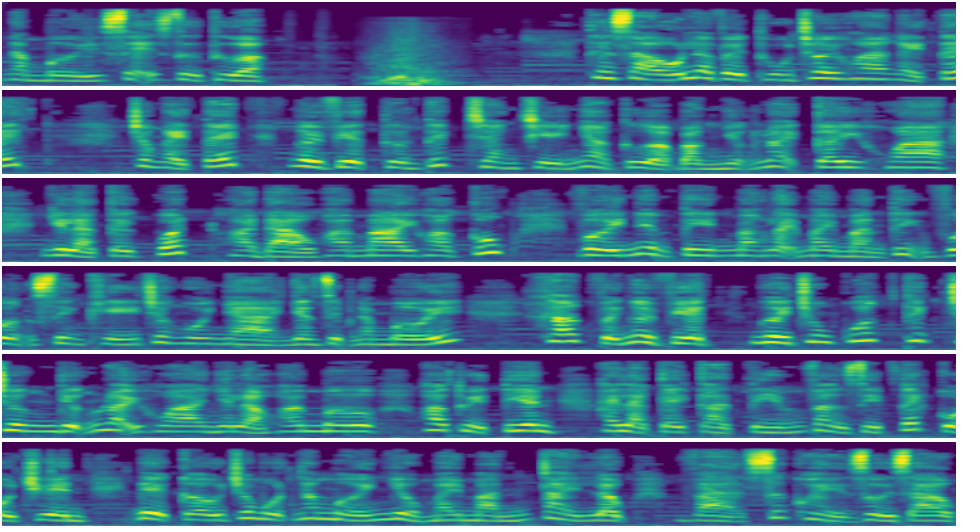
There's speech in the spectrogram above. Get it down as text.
năm mới sẽ dư thừa. Thứ sáu là về thú chơi hoa ngày Tết. Trong ngày Tết, người Việt thường thích trang trí nhà cửa bằng những loại cây, hoa như là cây quất, hoa đào, hoa mai, hoa cúc với niềm tin mang lại may mắn thịnh vượng sinh khí cho ngôi nhà nhân dịp năm mới. Khác với người Việt, người Trung Quốc thích trưng những loại hoa như là hoa mơ, hoa thủy tiên hay là cây cà tím vào dịp Tết cổ truyền để cầu cho một năm mới nhiều may mắn, tài lộc và sức khỏe dồi dào.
